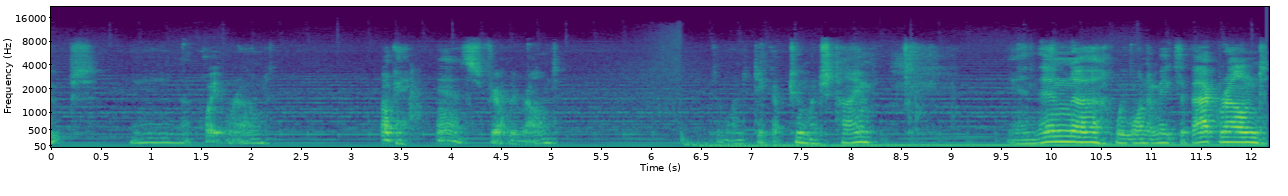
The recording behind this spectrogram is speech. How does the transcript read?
Oops, and not quite round. Okay, yeah, it's fairly round. Don't want to take up too much time. And then uh, we want to make the background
